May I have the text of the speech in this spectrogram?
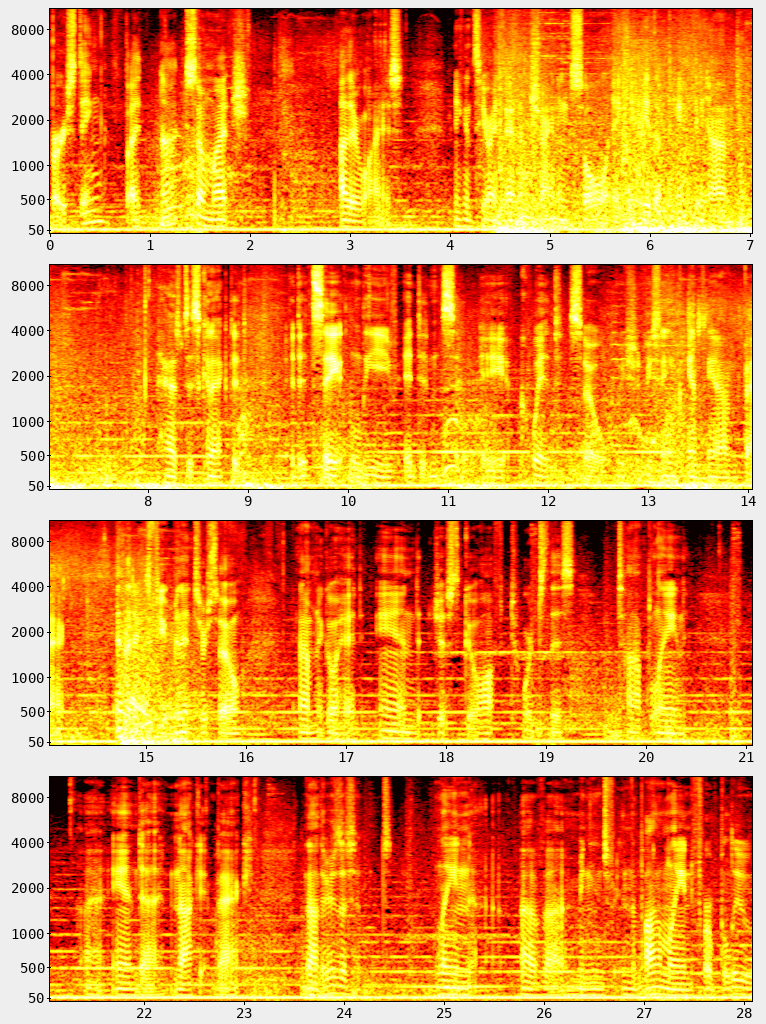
bursting, but not so much otherwise. You can see right there that Shining Soul, aka the Pantheon, has disconnected. It did say leave, it didn't say quit, so we should be seeing Pantheon back in the next few minutes or so. And I'm going to go ahead and just go off towards this top lane uh, and uh, knock it back. Now there's a lane of uh, minions in the bottom lane for blue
